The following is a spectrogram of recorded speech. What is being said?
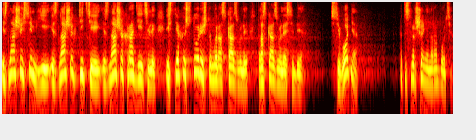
из нашей семьи, из наших детей, из наших родителей, из тех историй, что мы рассказывали, рассказывали о себе. Сегодня это совершение на работе.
